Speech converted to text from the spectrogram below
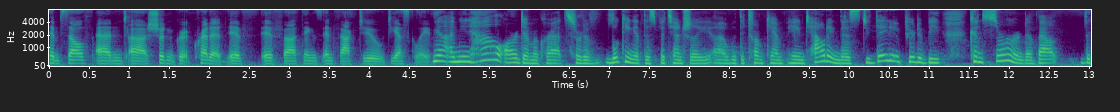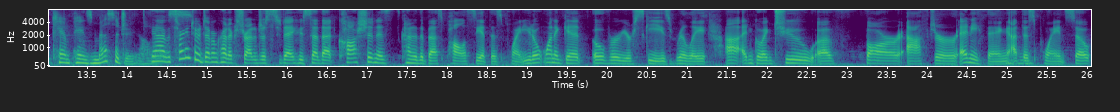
himself and uh, shouldn't get credit if if uh, things in fact do de-escalate. Yeah, I mean, how are Democrats sort of looking at this potentially uh, with the Trump campaign touting this? Do they appear to be concerned about the campaign's messaging yeah, this. I was talking to a Democratic strategist today who said that caution is kind of the best policy at this point. You don't want to get over your skis, really, uh, and going too uh, far after anything mm-hmm. at this point. So,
